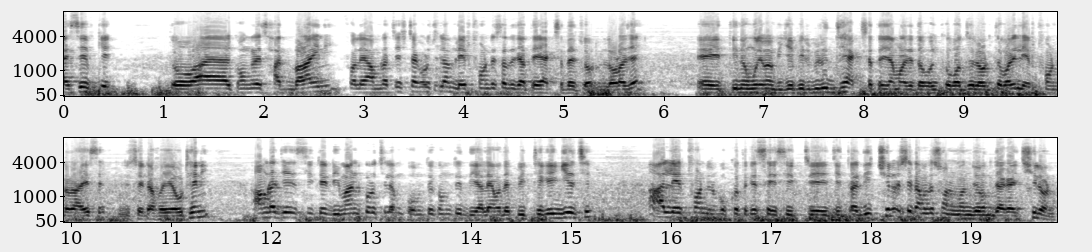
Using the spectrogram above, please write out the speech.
আইসিএফকে তো কংগ্রেস হাত বাড়ায়নি, ফলে আমরা চেষ্টা করেছিলাম লেফট ফ্রন্টের সাথে যাতে একসাথে লড়া যায়। এই তৃণমূল এবং বিজেপির বিরুদ্ধে একসাথে আমরা যাতে ঐক্যবদ্ধ লড়তে পারি লেফট ফ্রন্ট আর আইএসএফ কিন্তু সেটা হয়ে ওঠেনি। আমরা যে সিটে ডিমান্ড করেছিলাম, কমতে কমতে দেয়ালে আমাদের পিঠ থেকে গিয়েছে। আর লেফট ফ্রন্টের পক্ষ থেকে সেই সিটে যেটা দিচ্ছিল, সেটা আমাদের সম্মানজনক জায়গায় ছিল না।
